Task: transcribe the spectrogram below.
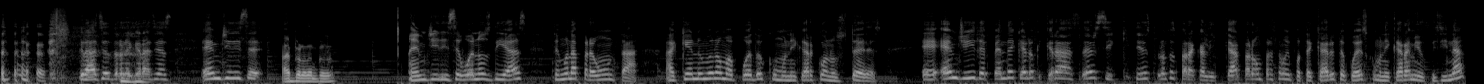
Gracias, Verónica, gracias. MG dice, Ay, perdón, perdón. MG dice, buenos días, tengo una pregunta. ¿A qué número me puedo comunicar con ustedes? Eh, MG, depende de qué es lo que quieras hacer. Si tienes preguntas para calificar para un préstamo hipotecario, te puedes comunicar a mi oficina.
